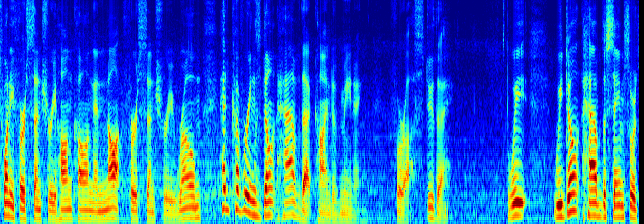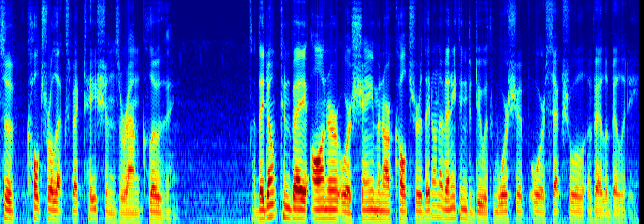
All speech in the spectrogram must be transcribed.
21st century Hong Kong and not first century Rome, head coverings don't have that kind of meaning for us, do they? We, we don't have the same sorts of cultural expectations around clothing. They don't convey honor or shame in our culture. They don't have anything to do with worship or sexual availability.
